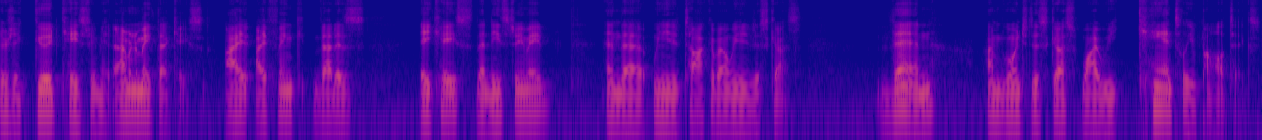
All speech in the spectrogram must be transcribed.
there's a good case to be made. I'm going to make that case. I, I think that is a case that needs to be made and that we need to talk about, we need to discuss. Then I'm going to discuss why we can't leave politics.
